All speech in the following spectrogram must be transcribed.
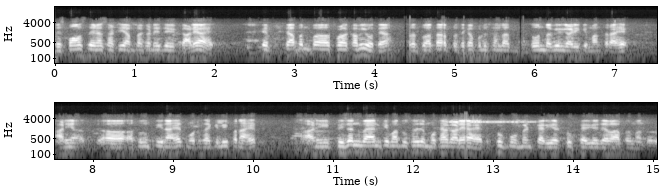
रिस्पॉन्स देण्यासाठी आपल्याकडे जे गाड्या आहेत ते त्या पण थोडा कमी होत्या. परंतु आता प्रत्येका पोलिसांना दोन नवीन गाडी किमान तर आहे आणि अजून तीन आहेत मोटरसायकली पण आहेत. आणि प्रिझन व्हॅन किंवा दुसऱ्या ज्या मोठ्या गाड्या आहेत troop movement carrier troop carrier जेव्हा आपण म्हणतो.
